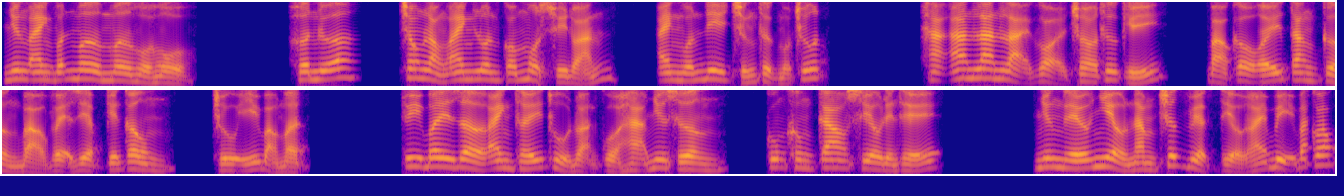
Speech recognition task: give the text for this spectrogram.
nhưng anh vẫn mơ mơ hồ hồ. Hơn nữa trong lòng anh luôn có một suy đoán anh muốn đi chứng thực một chút. Hạ an lan lại gọi cho thư ký bảo cậu ấy tăng cường bảo vệ diệp kiến công chú ý bảo mật tuy bây giờ anh thấy thủ đoạn của hạ như sương cũng không cao siêu đến thế. Nhưng nếu nhiều năm trước việc tiểu gái bị bắt cóc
